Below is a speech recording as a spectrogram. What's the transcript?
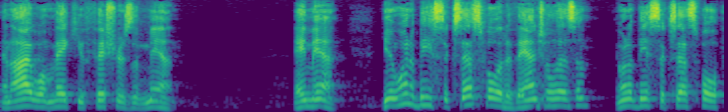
and I will make you fishers of men. Amen. You want to be successful at evangelism? You want to be successful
